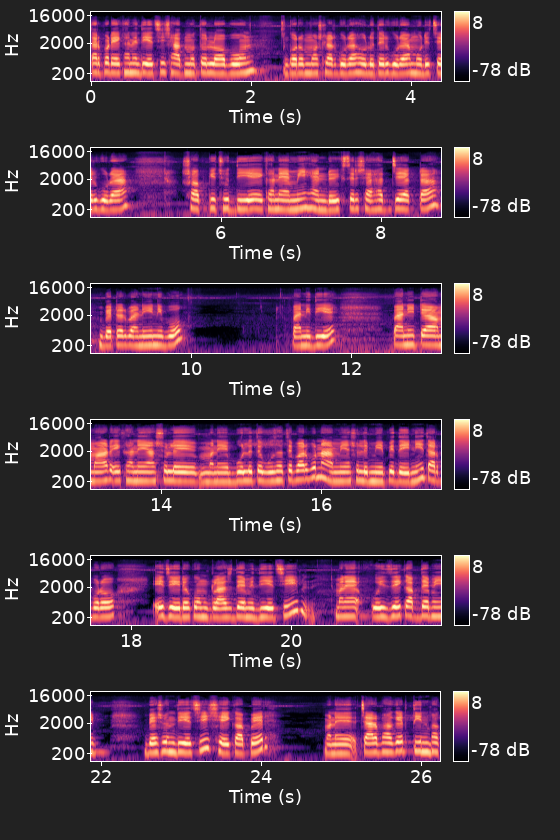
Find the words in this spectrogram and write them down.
তারপরে এখানে দিয়েছি স্বাদ মতো লবণ, গরম মশলার গুঁড়া, হলুদের গুঁড়া, মরিচের গুঁড়া সব কিছু দিয়ে এখানে আমি হ্যান্ড উইক্সের সাহায্যে একটা ব্যাটার বানিয়ে নিব। পানি দিয়ে। পানিটা আমার এখানে আসলে মানে বলে তো বোঝাতে পারব না, আমি আসলে মেপে দেইনি। তারপরও এই যে এরকম গ্লাস দিয়ে আমি দিয়েছি মানে ওই যে কাপ দিয়ে আমি বেসন দিয়েছি, সেই কাপের মানে চার ভাগের তিন ভাগ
